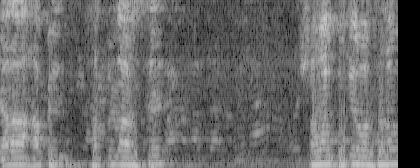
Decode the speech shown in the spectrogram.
যারা হাফিজ ছাত্ররা আসছে, সবার প্রতি আমার সালাম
